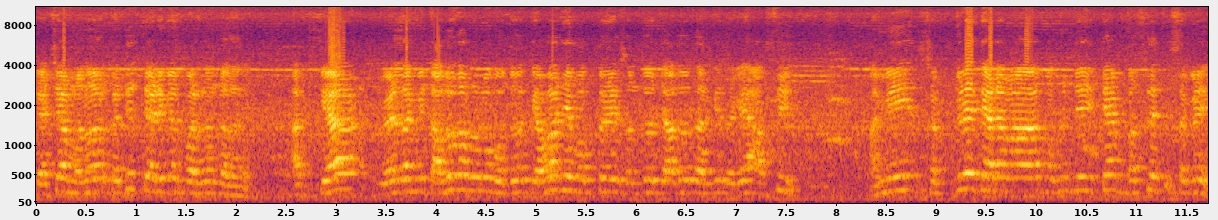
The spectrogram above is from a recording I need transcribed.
त्याच्या मनावर कधीच त्या ठिकाणी परिणाम झाला नाही. आता त्या वेळेला मी तालुका प्रमुख होतो तेव्हा जे बघतोय संतोष जाधव सारखे सगळे असतील. आम्ही सगळे त्या टायमापासून जे इथे बसले ते सगळे.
